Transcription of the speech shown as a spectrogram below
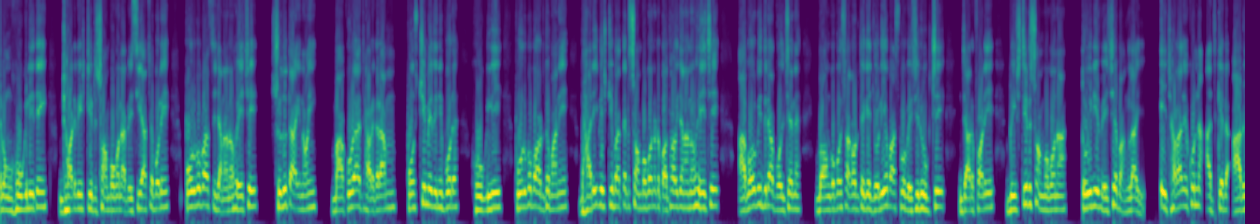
এবং হুগলিতে ঝড় বৃষ্টির সম্ভাবনা বেশি আছে বলে পূর্বাভাসে জানানো হয়েছে। শুধু তাই নয়, বাঁকুড়া, ঝাড়গ্রাম, পশ্চিম মেদিনীপুর, হুগলি, পূর্ব বর্ধমানে ভারী বৃষ্টিপাতের সম্ভাবনার কথাও জানানো হয়েছে। আবহবিদরা বলছেন, বঙ্গোপসাগর থেকে জলীয় বাষ্প বেশি ঢুকছে, যার ফলে বৃষ্টির সম্ভাবনা তৈরি হয়েছে বাংলায়। এছাড়া দেখুন, আজকের আরও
